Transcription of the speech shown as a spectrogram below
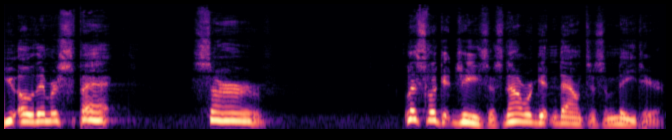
You owe them respect. Serve. Let's look at Jesus. Now we're getting down to some meat here.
